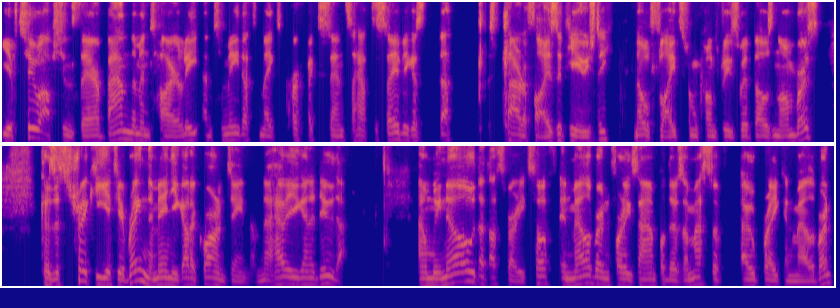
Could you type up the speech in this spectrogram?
you have two options there: ban them entirely, and to me that makes perfect sense. I have to say because that clarifies it hugely. No flights from countries with those numbers because it's tricky. If you bring them in, you got to quarantine them. Now, how are you going to do that? And we know that that's very tough. In Melbourne, for example, there's a massive outbreak in Melbourne.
